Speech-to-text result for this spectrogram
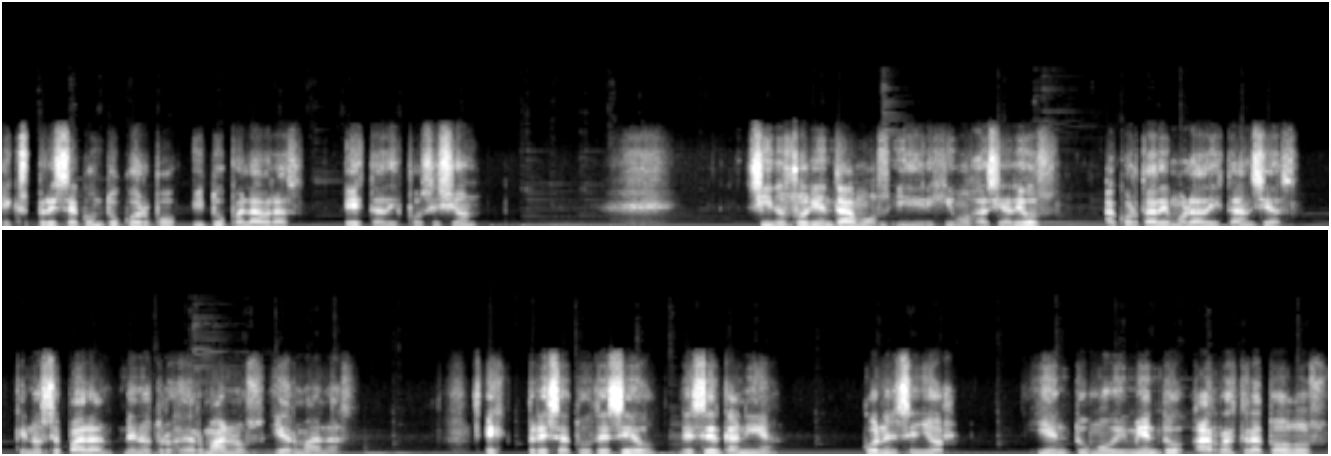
expresa con tu cuerpo y tus palabras esta disposición. Si nos orientamos y dirigimos hacia Dios, acortaremos las distancias que nos separan de nuestros hermanos y hermanas. Expresa tus deseos de cercanía con el Señor y en tu movimiento arrastra a todos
